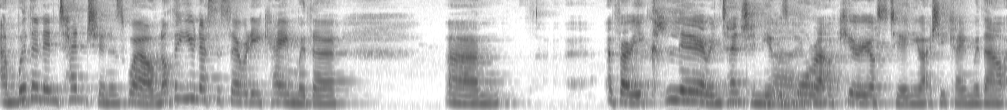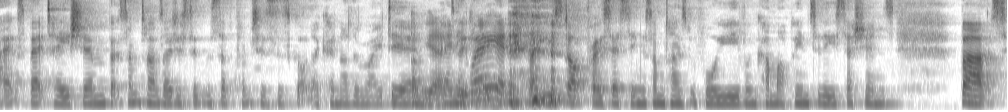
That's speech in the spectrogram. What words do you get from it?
and with an intention as well not that you necessarily came with a um, a very clear intention. It no. was more out of curiosity and you actually came without expectation. But sometimes I just think the subconscious has got like another idea oh, yeah, anyway. Totally. and it's like you start processing sometimes before you even come up into these sessions. But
